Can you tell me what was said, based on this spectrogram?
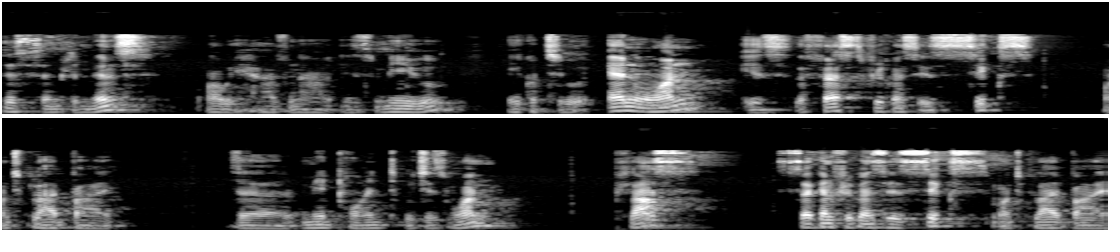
this simply means what we have now is mu equal to n1 is the first frequency is 6 multiplied by the midpoint which is 1 plus second frequency is 6 multiplied by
